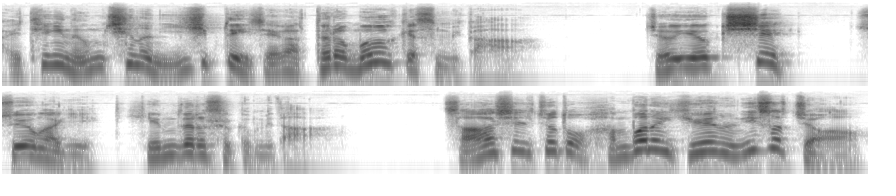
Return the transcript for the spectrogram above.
파이팅이 넘치는 20대의 제가 들어먹었겠습니까? 저 역시 수용하기 힘들었을 겁니다. 사실 저도 한 번의 기회는 있었죠.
